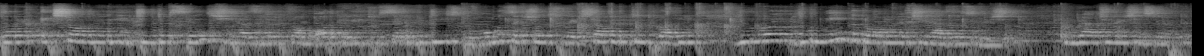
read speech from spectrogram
With her extraordinary intuitive skills, she has helped from ordinary to celebrities to homosexuals to extramarital problems. You know, you name the problem and she has the solution. Congratulations to her.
